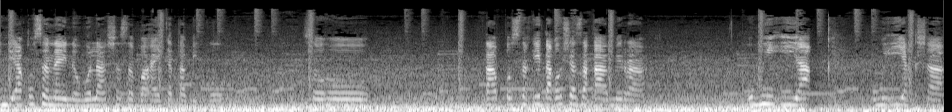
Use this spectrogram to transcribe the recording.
hindi ako sanay na wala siya sa bahay katabi ko. So, tapos nakita ko siya sa camera. Umiiyak. Umiiyak siya.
